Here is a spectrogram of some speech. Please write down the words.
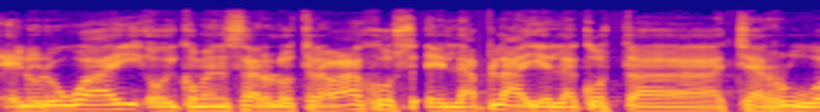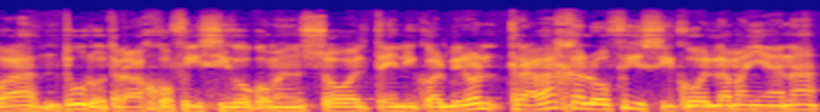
En Uruguay hoy comenzaron los trabajos en la playa, en la costa charrúa. Duro trabajo físico comenzó el técnico Almirón. Trabaja lo físico en la mañana,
